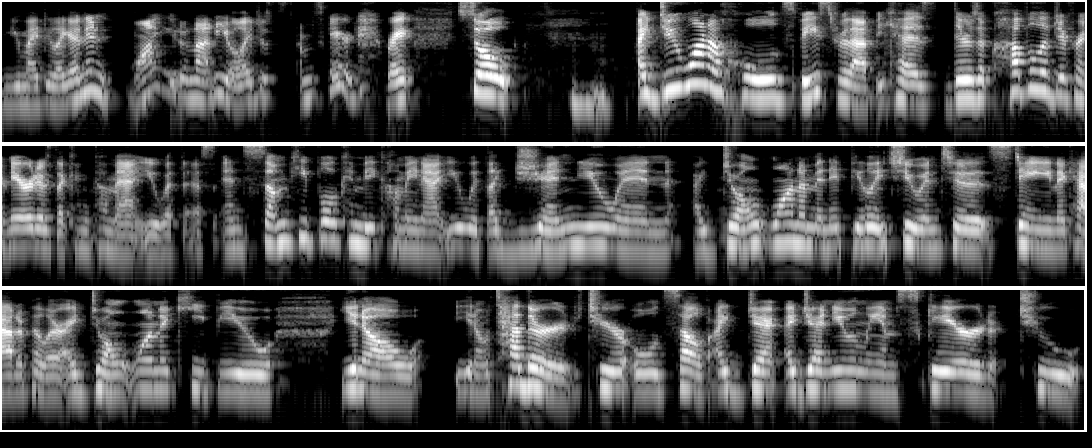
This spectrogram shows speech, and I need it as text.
you might be like, I didn't want you to not heal. I just, I'm scared, right? So, Mm-hmm. I do want to hold space for that because there's a couple of different narratives that can come at you with this. And some people can be coming at you with like genuine, I don't want to manipulate you into staying a caterpillar. I don't want to keep you, you know, you know, tethered to your old self. I ge- I genuinely am scared to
